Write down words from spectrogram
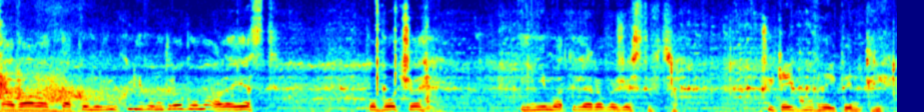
kawałek taką ruchliwą drogą, ale jest pobocze i nie ma tyle rowerzystów co przy tej głównej pętli.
